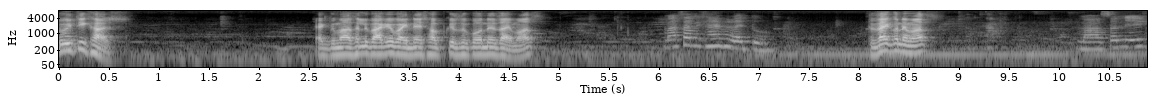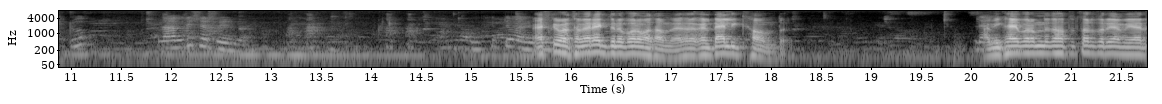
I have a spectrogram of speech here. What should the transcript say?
তুই তুই খাস? একদিন মাছ হলে বাগে ভাই না সব কিছু কোনে যায় মাছ? মাছ আমি খাই ফেলাই তো। তো যাই কোনে মাছ? মাছ আনি একটু রান্দি শেষ হয়ে যায়। আজকে আমি আর একদিনে বড় মাছ আমরা খালি ডাইলি খাওয়াম তো আমি খাই পারম না তো হয়তো তরতরি আমি আর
